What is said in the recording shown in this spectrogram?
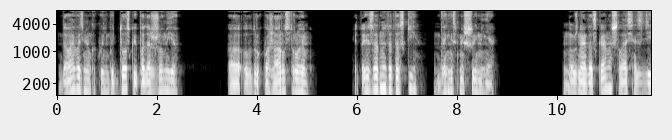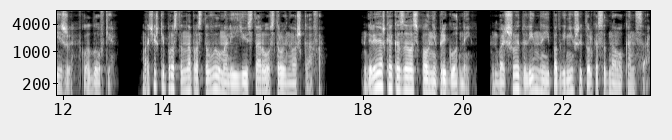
Давай возьмем какую-нибудь доску и подожжем ее». «А вдруг пожар устроим?» Это из одной-то доски? Да не смеши меня. Нужная доска нашлась здесь же, в кладовке. Мальчишки просто-напросто выломали ее из старого встроенного шкафа. Деревяшка оказалась вполне пригодной. Большой, длинной и подгнившей только с одного конца.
